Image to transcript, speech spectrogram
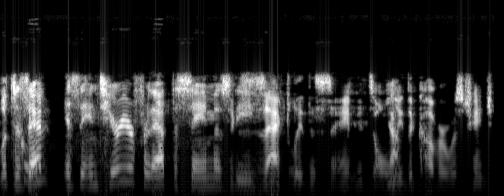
Let's Does go- that is the interior for that the same as It's the? exactly the same. It's only the cover was changed.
